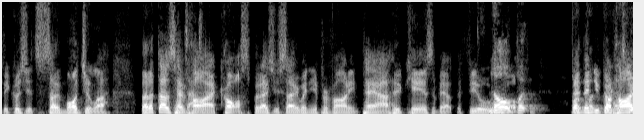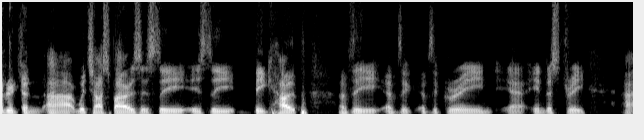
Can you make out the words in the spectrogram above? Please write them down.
because it's so modular. But it does have exactly. higher costs. But as you say, when you're providing power, who cares about the fuel? No, cost? but, but and then but, you've got hydrogen, uh, which I suppose is the is the big hope of the of the of the green uh, industry. Uh,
